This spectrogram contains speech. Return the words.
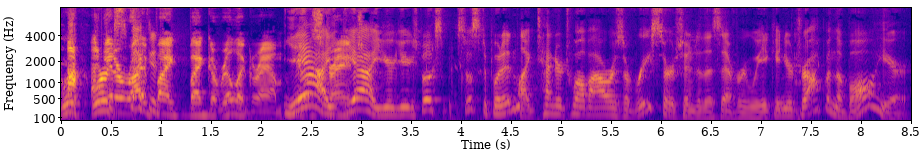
we're, we're it expected, arrived by by Gorillagram. Yeah, yeah. You're you're supposed supposed to put in like ten or twelve hours of research into this every week, and you're dropping the ball here.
